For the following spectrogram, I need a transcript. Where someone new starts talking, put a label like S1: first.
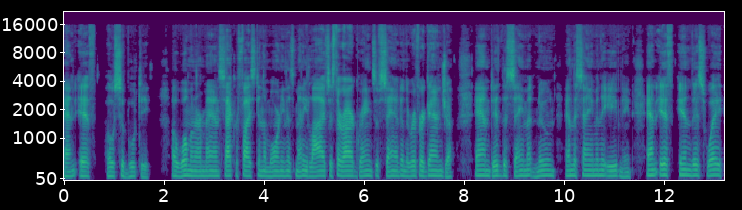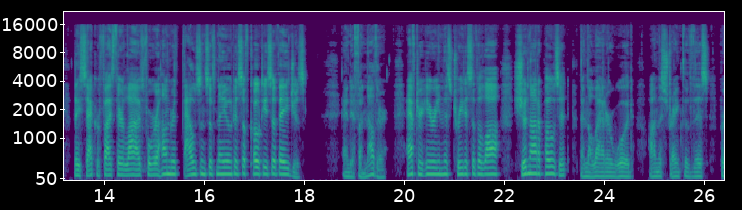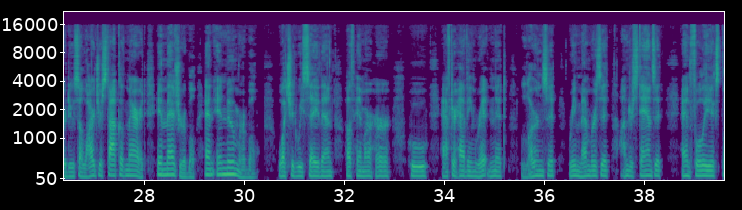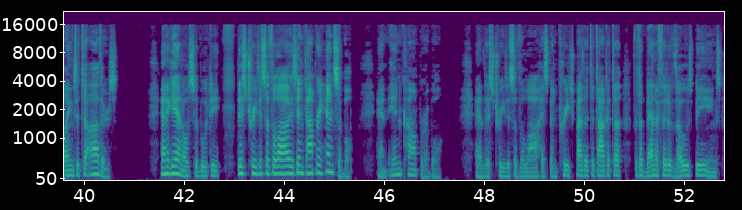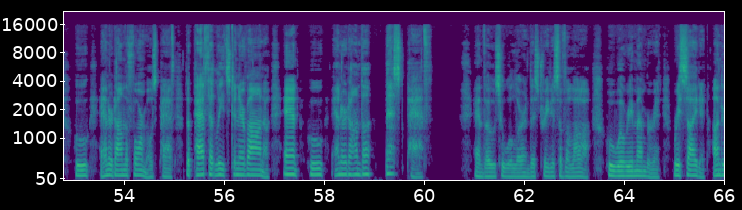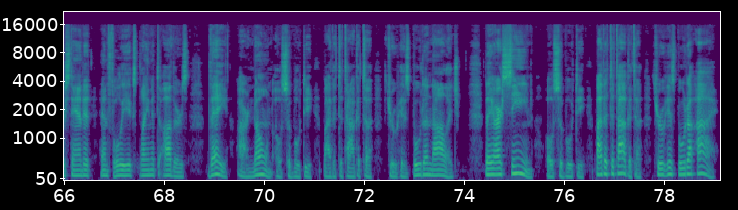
S1: And if, O Subhuti, a woman or man sacrificed in the morning as many lives as there are grains of sand in the river Ganga, and did the same at noon and the same in the evening, and if in this way they sacrificed their lives for a hundred thousands of nayotas of kotis of ages, and if another, after hearing this treatise of the law, should not oppose it, then the latter would, on the strength of this, produce a larger stock of merit, immeasurable and innumerable. What should we say then of him or her who, after having written it, learns it, remembers it, understands it, and fully explains it to others? And again, O Subhuti, this treatise of the law is incomprehensible and incomparable. And this treatise of the law has been preached by the Tathagata for the benefit of those beings who entered on the foremost path, the path that leads to nirvana, and who entered on the best path and those who will learn this treatise of the law, who will remember it, recite it, understand it, and fully explain it to others, they are known, O Subhuti, by the Tathagata through his Buddha knowledge. They are seen, O Subhuti, by the Tathagata through his Buddha eye.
